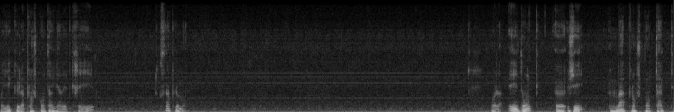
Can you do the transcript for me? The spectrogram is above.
Vous voyez que la planche contact vient d'être créée, tout simplement. Voilà, et donc euh, j'ai ma planche contact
